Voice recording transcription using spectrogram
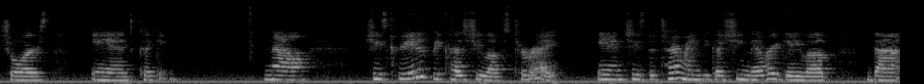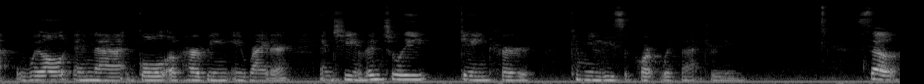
chores, and cooking. Now, she's creative because she loves to write and she's determined because she never gave up that will and that goal of her being a writer. And she eventually gained her community support with that dream. So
